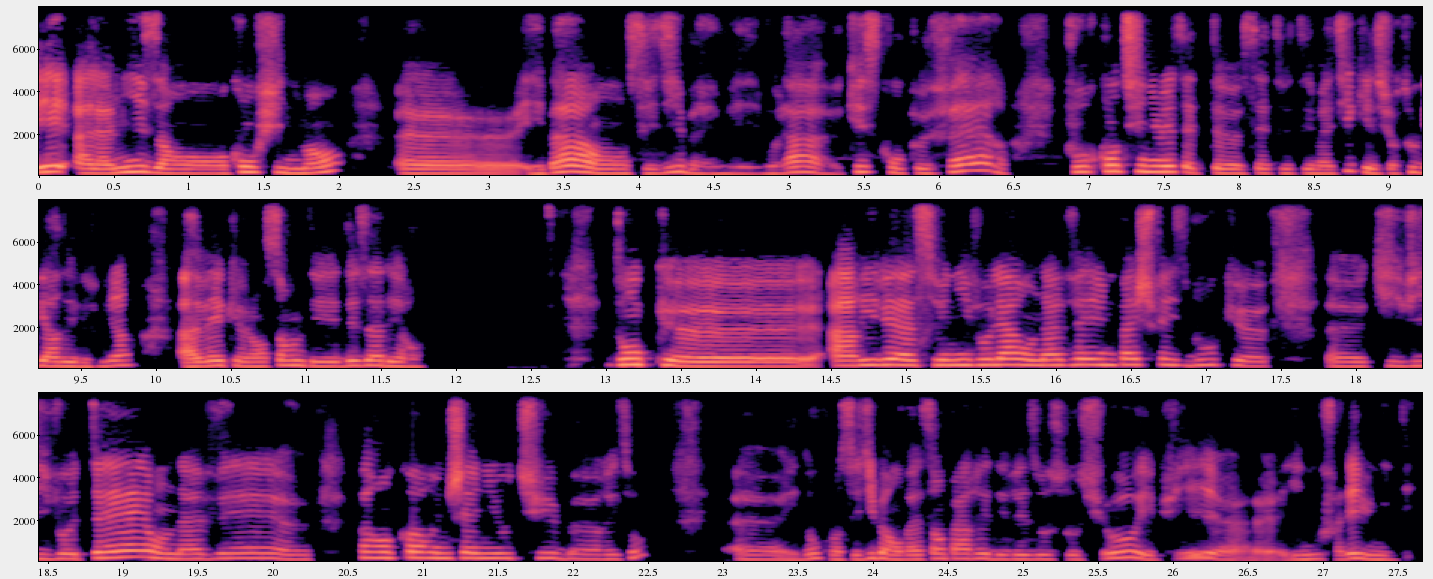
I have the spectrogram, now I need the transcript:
Et à la mise en confinement, euh, et ben, on s'est dit, ben, mais voilà, qu'est-ce qu'on peut faire pour continuer cette, cette, thématique et surtout garder le lien avec l'ensemble des, adhérents. Donc, euh, arrivé à ce niveau-là, on avait une page Facebook euh, qui vivotait, on n'avait pas encore une chaîne YouTube réseau. Euh, et donc, on s'est dit, bah, on va s'emparer des réseaux sociaux et puis euh, il nous fallait une idée.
